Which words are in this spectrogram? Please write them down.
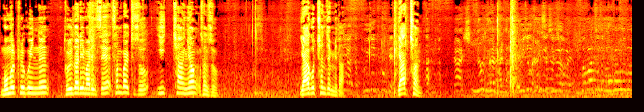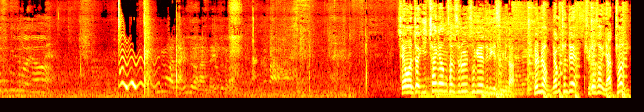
몸을 풀고 있는 돌다리 마린스의 선발 투수 이창영 선수. 야구 천재입니다. 야천. 제가 먼저 이창영 선수를 소개해드리겠습니다. 별명 야구 천재 줄여서 야천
